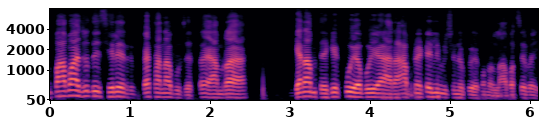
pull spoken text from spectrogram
বাবা যদি ছেলের ব্যথা না বুঝে তাই আমরা গ্রাম থেকে কুয়া বইয়া আর আপনার টেলিভিশনে কুয়া কোনো লাভ আছে ভাই?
